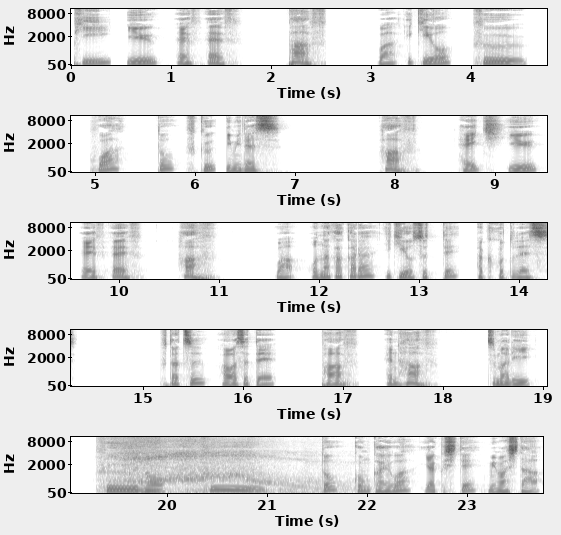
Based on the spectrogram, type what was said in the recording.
p-u-f-f, puff は息をふう、ふわと吹く意味です。huff, h-u-f-f, huff はお腹から息を吸って吐くことです。二つ合わせて puff and huff つまりふうのふうと今回は訳してみました。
